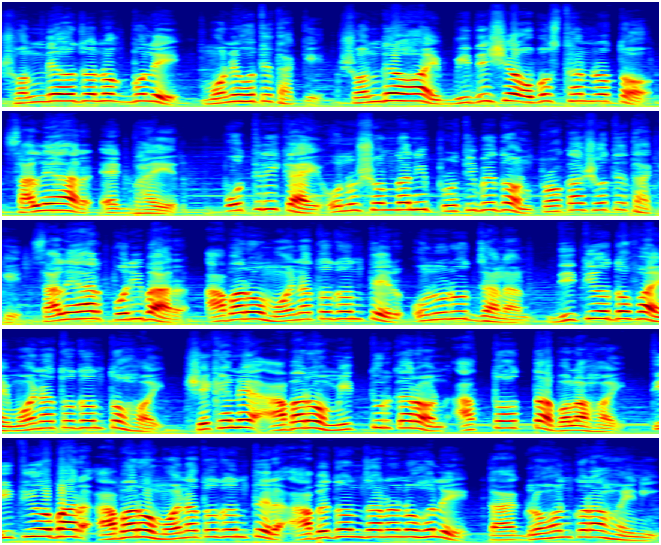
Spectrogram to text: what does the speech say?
সন্দেহজনক বলে মনে হতে থাকে। সন্দেহ হয় বিদেশে অবস্থানরত সালেহার এক ভাইয়ের। পত্রিকায় অনুসন্ধানী প্রতিবেদন প্রকাশ হতে থাকে। সালেহার পরিবার আবারও ময়নাতদন্তের অনুরোধ জানান। দ্বিতীয় দফায় ময়নাতদন্ত হয়। সেখানে আবারও মৃত্যুর কারণ আত্মহত্যা বলা হয়। তৃতীয়বার আবারও ময়নাতদন্তের আবেদন জানানো হলে তা গ্রহণ করা হয়নি।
